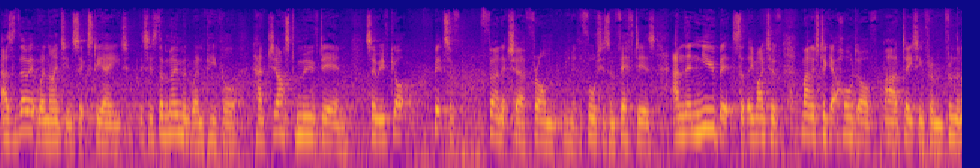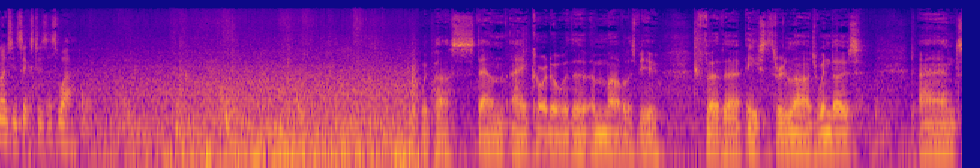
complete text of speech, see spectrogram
as though it were 1968. This is the moment when people had just moved in. So we've got bits of furniture from you know the 40s and 50s, and then new bits that they might have managed to get hold of uh, dating from, from the 1960s as well. We pass down a corridor with a, a marvellous view further east through large windows and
